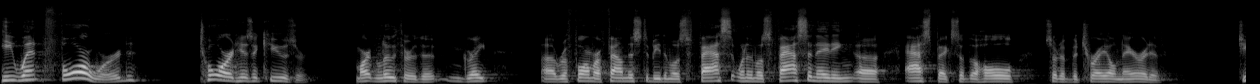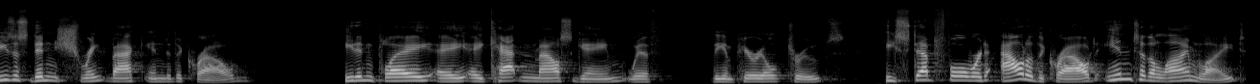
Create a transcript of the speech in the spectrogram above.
He went forward toward his accuser. Martin Luther, the great uh, reformer, found this to be the most one of the most fascinating uh, aspects of the whole sort of betrayal narrative. Jesus didn't shrink back into the crowd. He didn't play a, a cat and mouse game with the imperial troops. He stepped forward out of the crowd into the limelight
